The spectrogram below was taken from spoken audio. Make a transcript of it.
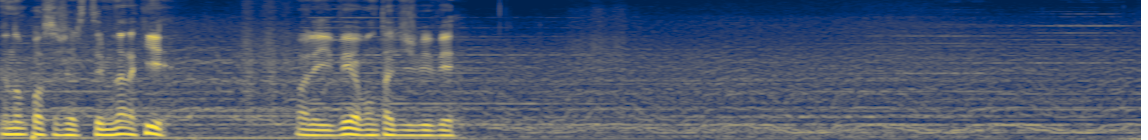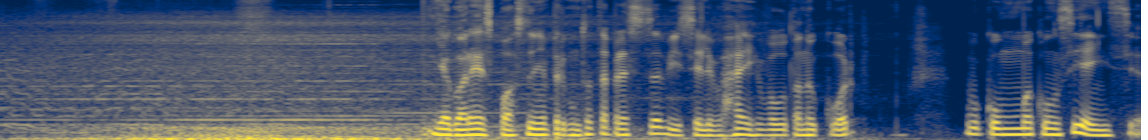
Eu não posso deixar isso terminar aqui. Olha aí, vê a vontade de viver. E agora a resposta da minha pergunta tá prestes a vir. Se ele vai voltar no corpo ou como uma consciência.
